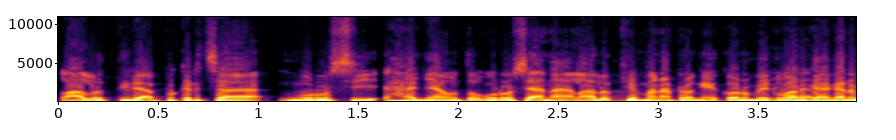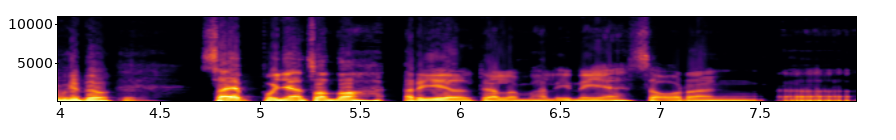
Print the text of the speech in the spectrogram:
lalu tidak bekerja ngurusi hanya untuk ngurusi anak, lalu gimana dong ekonomi keluarga Iya, kan betul, begitu. betul. Saya punya contoh real dalam hal ini ya, seorang eh,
